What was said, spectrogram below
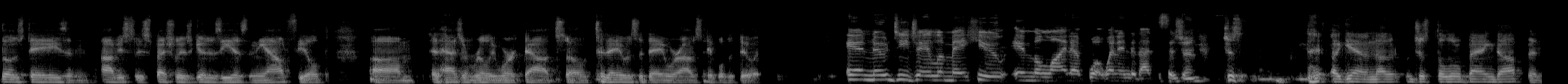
those days, and obviously, especially as good as he is in the outfield, um, it hasn't really worked out. So today was the day where I was able to do it. And no DJ LeMahieu in the lineup. What went into that decision? Just again, another just a little banged up, and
